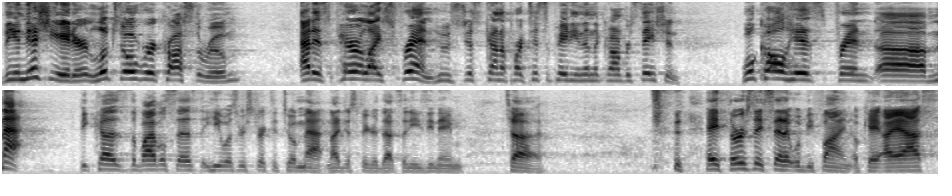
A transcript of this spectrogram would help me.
The initiator looks over across the room at his paralyzed friend who's just kind of participating in the conversation. We'll call his friend uh, Matt because the Bible says that he was restricted to a mat, and I just figured that's an easy name to. hey, Thursday said it would be fine, okay? I asked.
